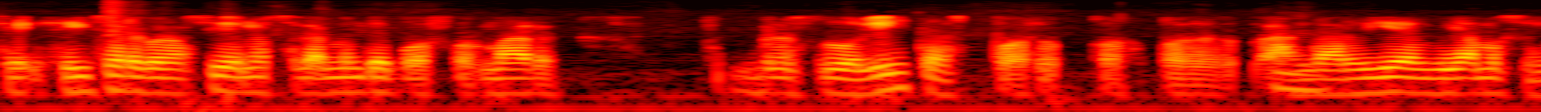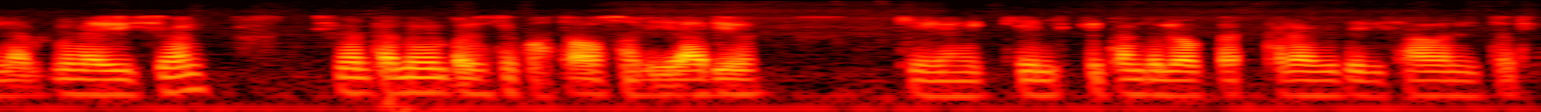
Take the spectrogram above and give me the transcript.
se, se hizo reconocido no solamente por formar buenos futbolistas, por, por, andar bien, digamos, en la primera división, sino también por ese costado solidario que, que, tanto lo ha caracterizado en la historia.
